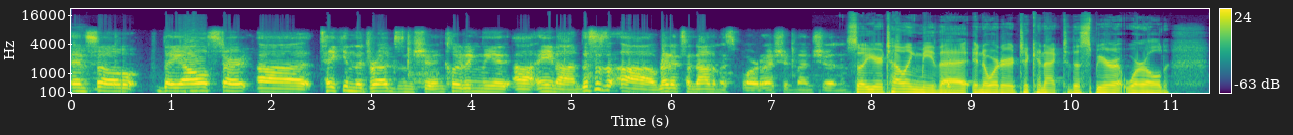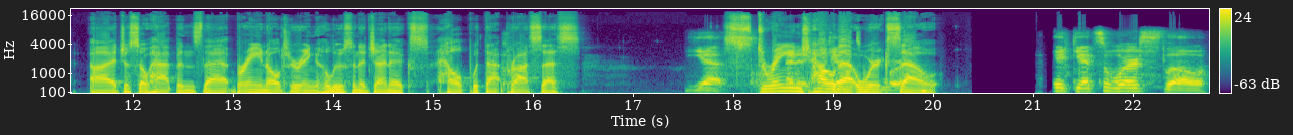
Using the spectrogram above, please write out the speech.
and so they all start uh, taking the drugs and shit, including the uh, Anon. This is uh, Reddit's anonymous board, I should mention. So you're telling me that in order to connect to the spirit world, uh, it just so happens that brain altering hallucinogenics help with that process. Yes. Strange how that works worse. out. It gets worse though.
